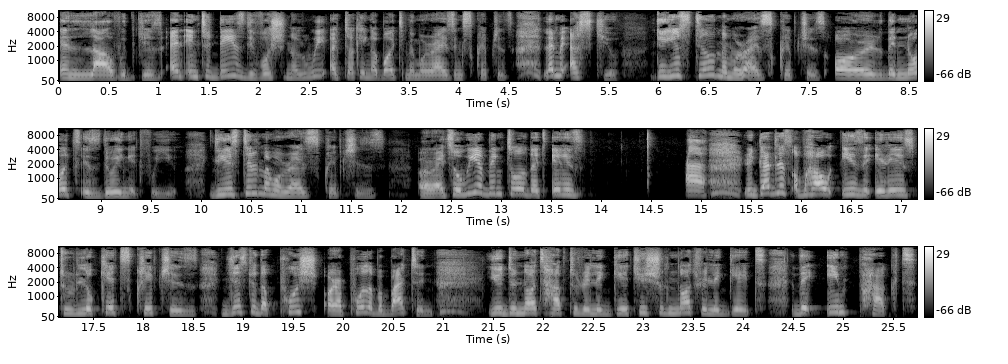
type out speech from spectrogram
in Love with Jesus. And in today's devotional, we are talking about memorizing scriptures. Let me ask you, do you still memorize scriptures or the notes is doing it for you? Do you still memorize scriptures? All right. So we are being told that it is uh, regardless of how easy it is to locate scriptures just with a push or a pull of a button, you do not have to relegate, you should not relegate the impact,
